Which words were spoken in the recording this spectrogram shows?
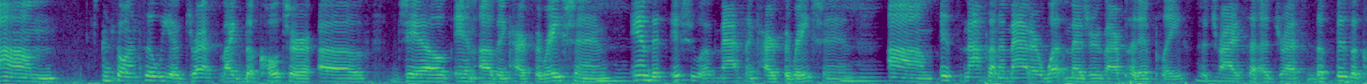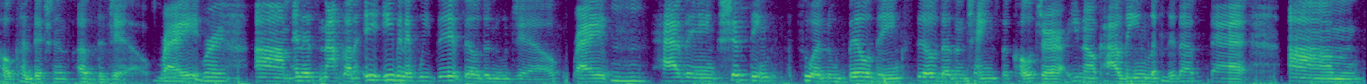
Um, and so until we address like the culture of jails and of incarceration and this issue of mass incarceration, um, it's not going to matter what measures are put in place to try to address the physical conditions of the jail, right? right. Um, and it's not going to, even if we did build a new jail, right? Having, shifting to a new building still doesn't change the culture. You know, Colleen lifted up that. Um,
